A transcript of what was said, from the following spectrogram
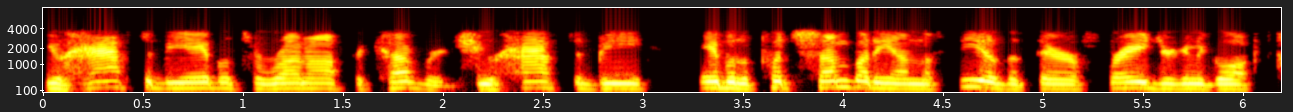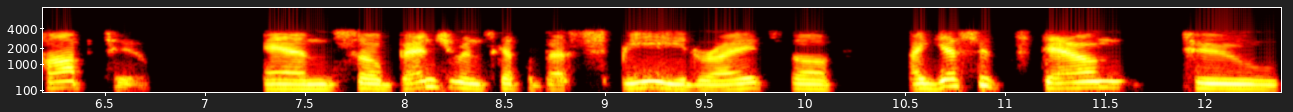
You have to be able to run off the coverage. You have to be able to put somebody on the field that they're afraid you're going to go up top to. And so Benjamin's got the best speed, right? So I guess it's down to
